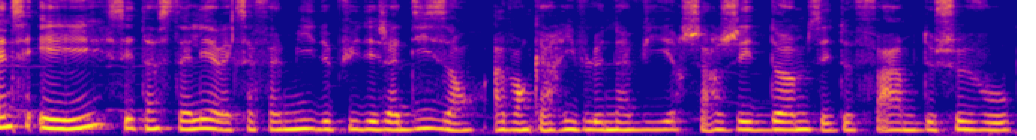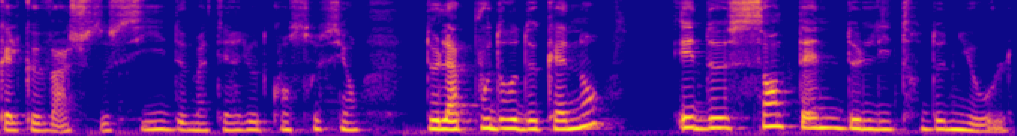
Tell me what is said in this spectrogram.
Hans Ey s'est installé avec sa famille depuis déjà dix ans avant qu'arrive le navire chargé d'hommes et de femmes, de chevaux, quelques vaches aussi, de matériaux de construction, de la poudre de canon et de centaines de litres de gnôle.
